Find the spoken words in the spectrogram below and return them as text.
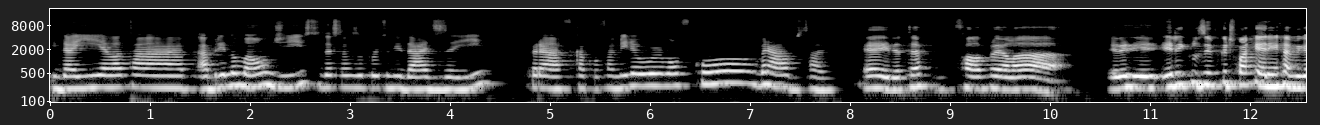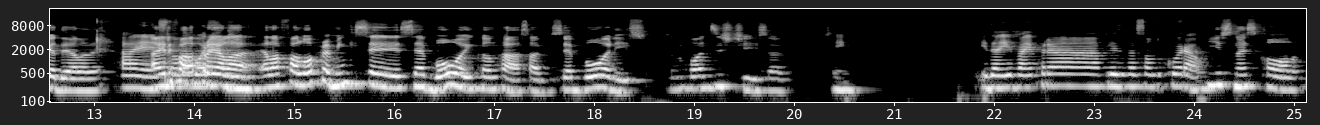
E daí ela tá abrindo mão disso, dessas oportunidades aí, pra ficar com a família. O irmão ficou bravo, sabe? É, ele até fala pra ela. Ele, ele inclusive fica de paquerinha com a amiga dela, né? Ah, é, Aí ele fala pra ela, ela falou pra mim que você é boa em cantar, sabe? Você é boa nisso. Você não pode desistir, sabe? Sim. E daí vai pra apresentação do coral. Isso, na escola.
